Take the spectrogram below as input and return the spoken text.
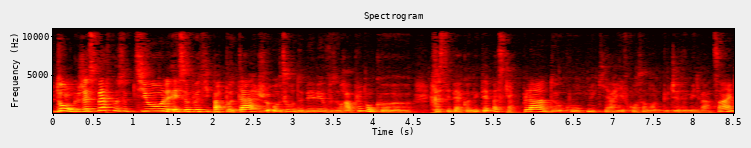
Donc j'espère que ce petit haul et ce petit papotage autour de bébé vous aura plu. Donc restez bien connectés parce qu'il y a plein de contenus qui arrivent concernant le budget 2025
